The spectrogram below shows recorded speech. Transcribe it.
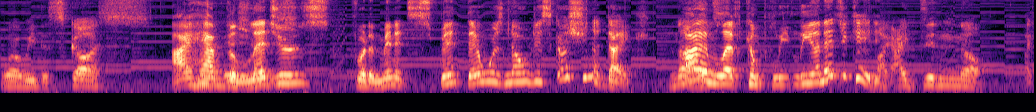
where we discuss. I have the issues. ledgers for the minutes spent. There was no discussion of Dyke. No, I am it's- left completely uneducated. Like I didn't know. I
